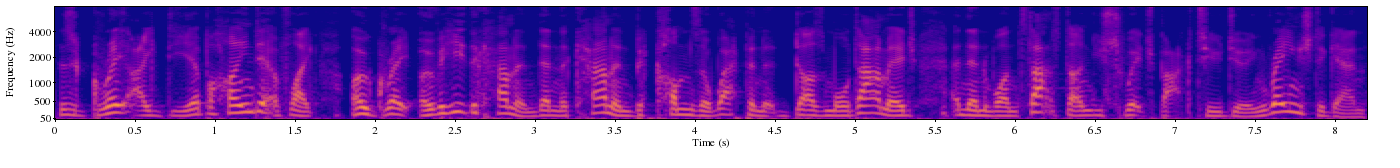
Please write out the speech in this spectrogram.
there's a great idea behind it of like, oh great, overheat the cannon, then the cannon becomes a weapon that does more damage, and then once that's done, you switch back to doing ranged again,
